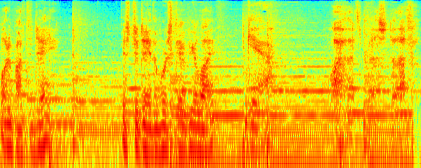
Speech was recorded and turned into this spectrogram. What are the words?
What about today? Is today the worst day of your life? Yeah. Wow, that's messed up.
